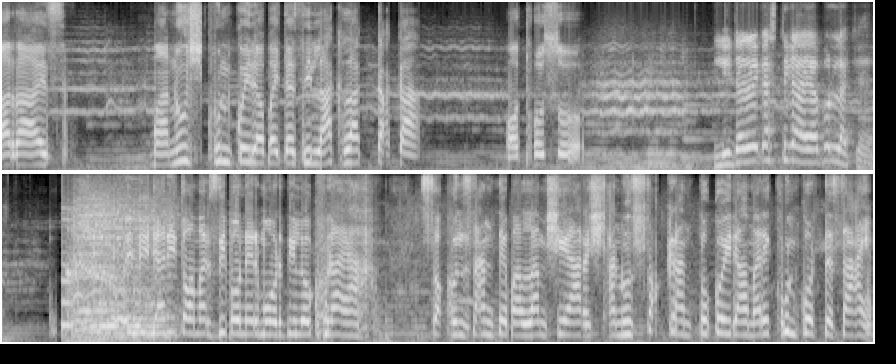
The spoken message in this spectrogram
আর আজ মানুষ খুন কইরা পাইতাছি লাখ লাখ টাকা। অথচ লিডারের কাছ থেকে আয়া পড়লা কে? ওই লিডারই তো আমার জীবনের মোড় দিল ঘুরায়া। যখন জানতে পারলাম সে আর শানু চক্রান্ত কইরা আমারে খুন করতে চায়,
